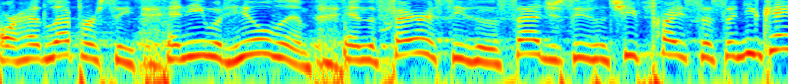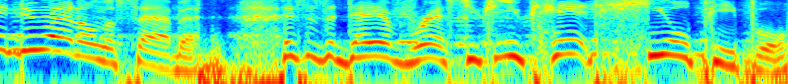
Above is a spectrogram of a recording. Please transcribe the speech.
or had leprosy and he would heal them. And the Pharisees and the Sadducees and the chief priests said, You can't do that on the Sabbath. This is a day of rest. You, can, you can't heal people.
